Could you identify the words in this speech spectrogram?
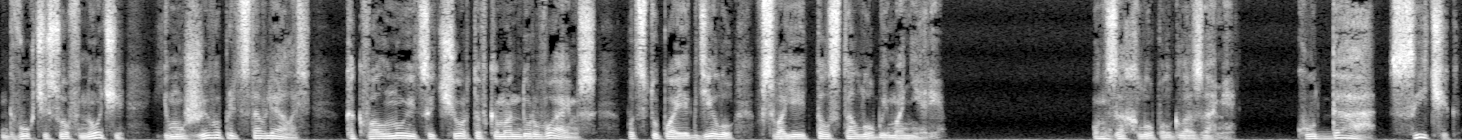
двух часов ночи ему живо представлялось, как волнуется чертов командор Ваймс, подступая к делу в своей толстолобой манере. Он захлопал глазами. Куда Сычик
